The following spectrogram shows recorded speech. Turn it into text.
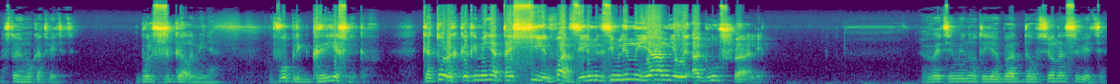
А что я мог ответить? Боль сжигала меня. Вопли грешников, которых, как и меня, тащили в ад земляные ангелы, оглушали. В эти минуты я бы отдал все на свете,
